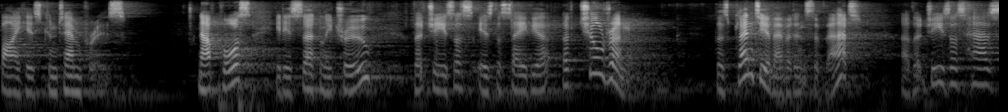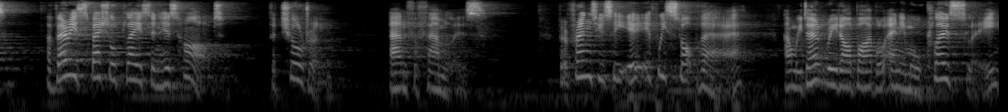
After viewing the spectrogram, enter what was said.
by his contemporaries. Now, of course, it is certainly true that Jesus is the Saviour of children. There's plenty of evidence of that, uh, that Jesus has a very special place in his heart for children and for families. But, friends, you see, if we stop there and we don't read our Bible any more closely,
